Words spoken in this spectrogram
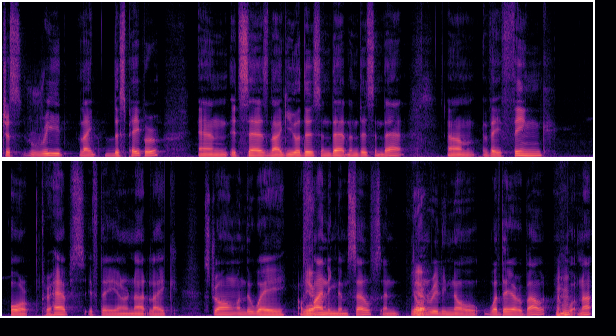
just read like this paper and it says like you're this and that and this and that um, they think or perhaps if they are not like strong on the way of Yeah. finding themselves and don't really know what they are about and whatnot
